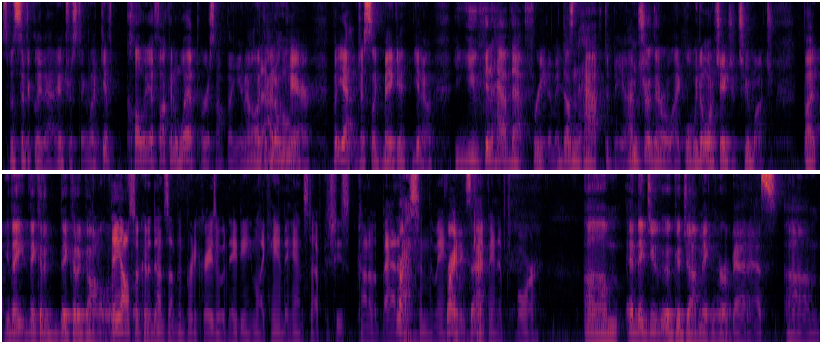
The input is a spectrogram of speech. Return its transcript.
specifically that interesting. Like give Chloe a fucking whip or something. You know, like I don't cool. care. But yeah, just like make it. You know, you can have that freedom. It doesn't have to be. I'm sure they were like, well, we don't want to change it too much. But they they could have they could have gone a little. they also could have done something pretty crazy with Nadine, like hand to hand stuff, because she's kind of a badass Right. in the main Right, exactly. campaign of four. um, and they do a good job making her a badass. Um,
